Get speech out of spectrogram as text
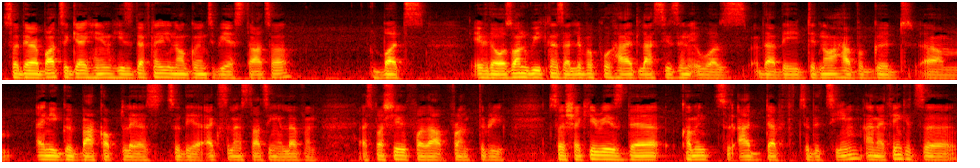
So they're about to get him. He's definitely not going to be a starter. But if there was one weakness that Liverpool had last season, it was that they did not have a good, um, any good backup players to their excellent starting 11, especially for that front three. So Shaqiri is there coming to add depth to the team, and I think it's a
